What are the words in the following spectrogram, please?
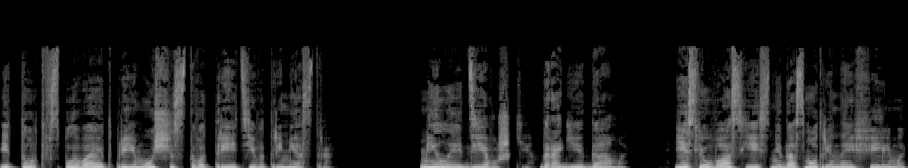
И тут всплывают преимущества третьего триместра. Милые девушки, дорогие дамы, если у вас есть недосмотренные фильмы,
